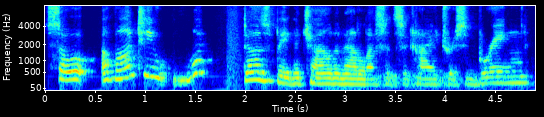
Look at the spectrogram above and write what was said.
so, Avanti, what does being a child and adolescent psychiatrist bring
